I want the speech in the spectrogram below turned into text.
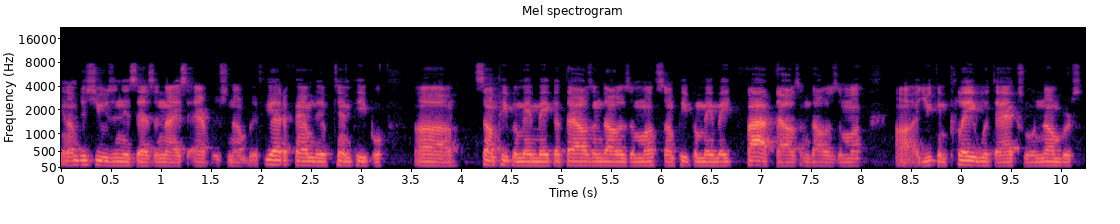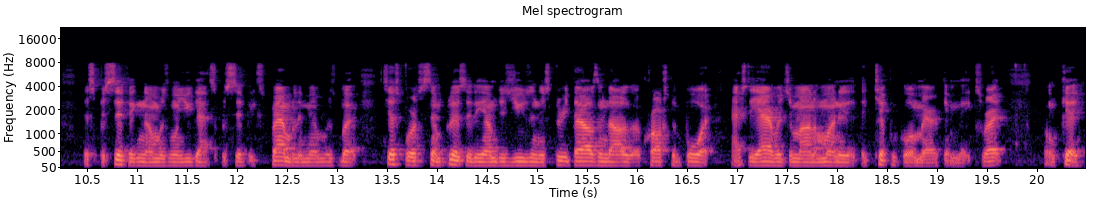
And I'm just using this as a nice average number. If you had a family of 10 people, uh, some people may make $1,000 a month, some people may make $5,000 a month. Uh, you can play with the actual numbers, the specific numbers when you got specific family members. But just for simplicity, I'm just using this $3,000 across the board as the average amount of money that the typical American makes, right? Okay.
